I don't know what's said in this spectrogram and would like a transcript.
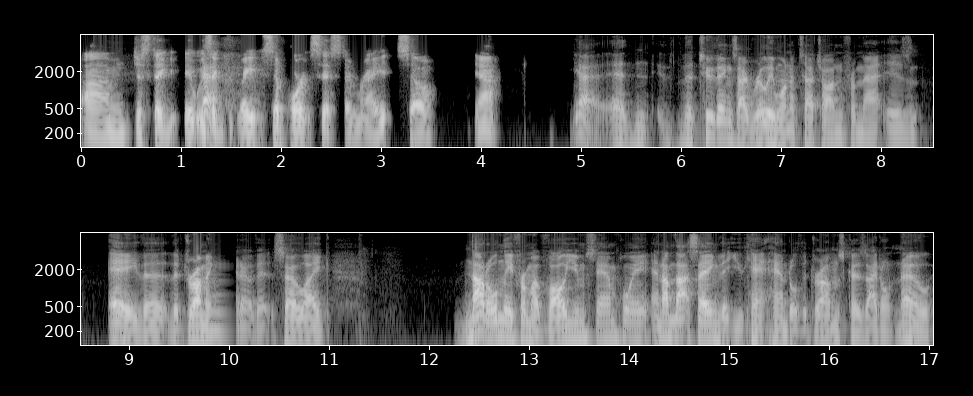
um, just a, it was a great support system. Right. So, yeah. Yeah. And the two things I really want to touch on from that is a, the, the drumming of it. So like, not only from a volume standpoint, and I'm not saying that you can't handle the drums because I don't know,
